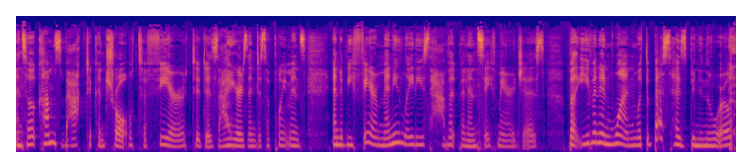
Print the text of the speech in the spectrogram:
And so it comes back to control, to fear, to desires and disappointments. And to be fair, many ladies haven't been in safe marriages. But even in one with the best husband in the world,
